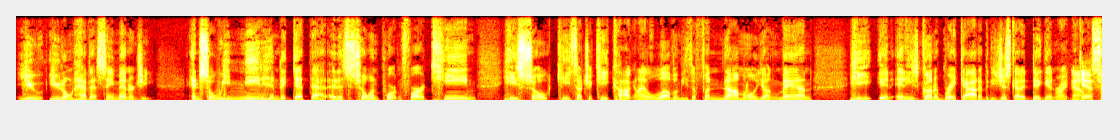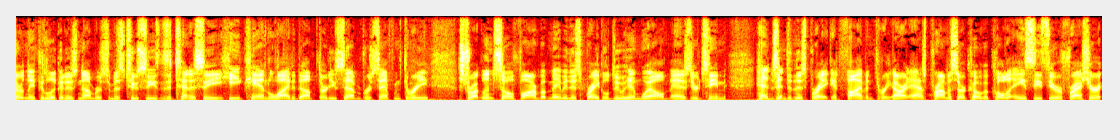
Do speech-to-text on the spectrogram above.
you you don't have that same energy. And so we need him to get that. And it's so important for our team. He's so he's such a key cog and I love him. He's a phenomenal young man. He and, and he's going to break out of it. He's just got to dig in right now. Yeah, certainly. If you look at his numbers from his two seasons at Tennessee, he can light it up. Thirty-seven percent from three, struggling so far, but maybe this break will do him well as your team heads into this break at five and three. All right, as promised, our Coca-Cola ACC refresher.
